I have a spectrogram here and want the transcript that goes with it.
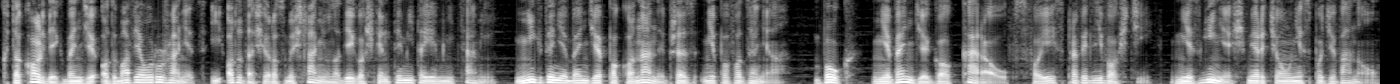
Ktokolwiek będzie odmawiał różaniec i odda się rozmyślaniu nad jego świętymi tajemnicami, nigdy nie będzie pokonany przez niepowodzenia. Bóg nie będzie go karał w swojej sprawiedliwości, nie zginie śmiercią niespodziewaną,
